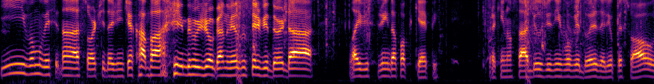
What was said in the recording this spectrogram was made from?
E vamos ver se dá sorte da gente acabar indo jogar no mesmo servidor da live stream da PopCap. Que pra quem não sabe, os desenvolvedores ali, o pessoal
